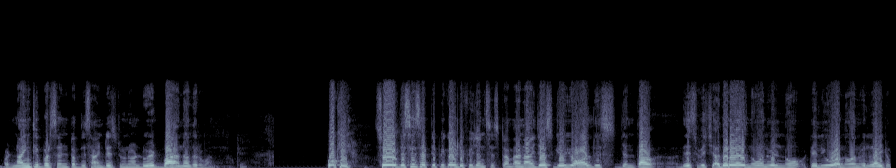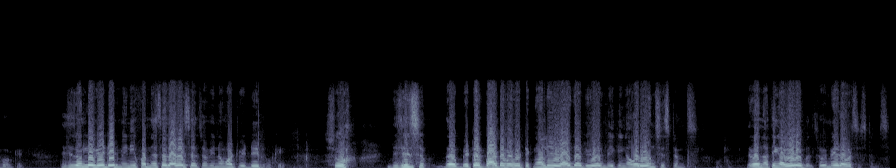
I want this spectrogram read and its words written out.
But 90 percent of the scientists do not do it buy another one. Okay. Okay so this is a typical diffusion system and I just gave you all this janta this which otherwise no one will know tell you or no one will write about it. This is only we did many furnaces ourselves so we know what we did okay. So this is the better part of our technology was that we were making our own systems okay. there was nothing available so we made our systems.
